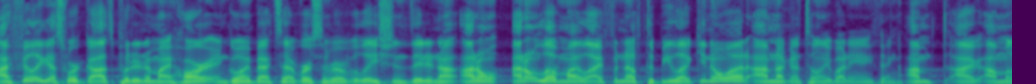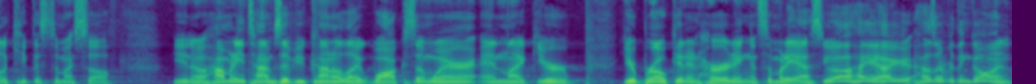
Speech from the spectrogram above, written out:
I feel like that's where God's put it in my heart. And going back to that verse in Revelations, they did not. I don't. I don't love my life enough to be like, you know what? I'm not gonna tell anybody anything. I'm. I, am gonna keep this to myself. You know, how many times have you kind of like walked somewhere and like you're you're broken and hurting, and somebody asks you, "Oh, hey, how you, how's everything going?"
